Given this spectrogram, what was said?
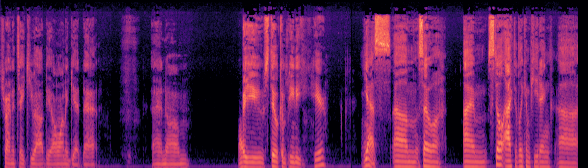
trying to take you out. They all want to get that. And um, are you still competing here? Yes. Um, so I'm still actively competing. Uh,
